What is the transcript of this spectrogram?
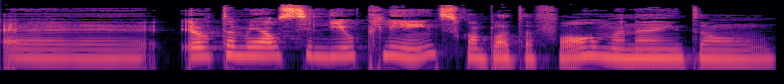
É, eu também auxilio clientes com a plataforma, né? Então,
